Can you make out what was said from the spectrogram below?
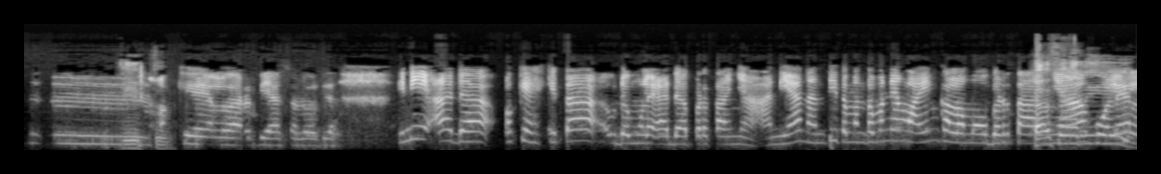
Hmm, gitu. Oke, okay, luar biasa, luar biasa. Ini ada, oke, okay, kita udah mulai ada pertanyaan ya. Nanti teman-teman yang lain kalau mau bertanya boleh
